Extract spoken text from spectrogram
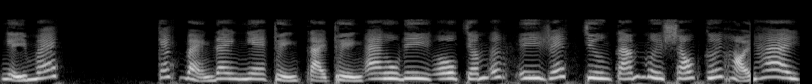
nghỉ mát. Các bạn đang nghe truyện tại truyện audio.fiz chương 86 cưới hỏi 2.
